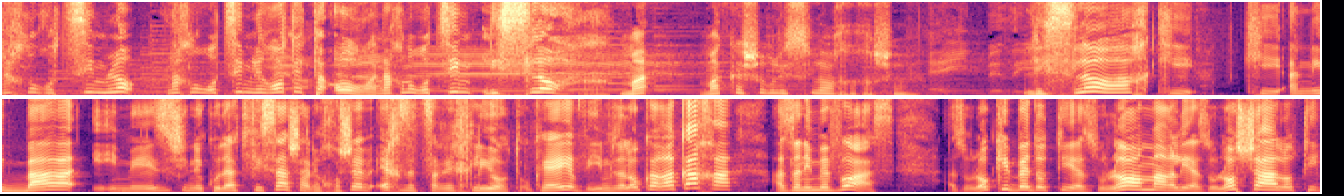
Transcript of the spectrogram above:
אנחנו רוצים, לא, אנחנו רוצים לראות את האור, אנחנו רוצים לסלוח. מה- מה קשור לסלוח עכשיו? לסלוח כי, כי אני באה עם איזושהי נקודת תפיסה שאני חושב איך זה צריך להיות, אוקיי? ואם זה לא קרה ככה, אז אני מבואס. אז הוא לא כיבד אותי, אז הוא לא אמר לי, אז הוא לא שאל אותי.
